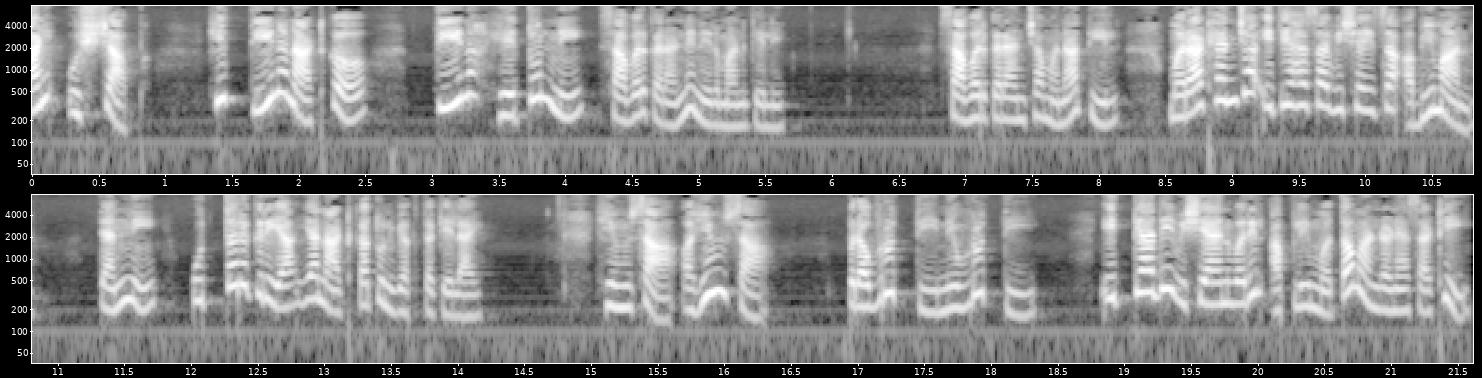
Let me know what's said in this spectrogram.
आणि उश्चाप ही तीन नाटकं तीन हेतूंनी सावरकरांनी निर्माण केली. सावरकरांच्या मनातील मराठ्यांच्या इतिहासाविषयीचा अभिमान त्यांनी उत्तरक्रिया या नाटकातून व्यक्त केलाय. हिंसा अहिंसा प्रवृत्ती निवृत्ती इत्यादी विषयांवरील आपली मतं मांडण्यासाठी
